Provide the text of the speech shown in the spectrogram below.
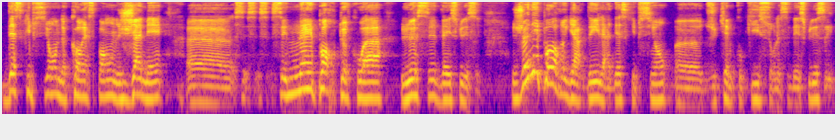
descriptions ne correspondent jamais. Euh, c'est n'importe quoi le site de la SQDC. Je n'ai pas regardé la description euh, du Chem Cookie sur le site des SQDC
